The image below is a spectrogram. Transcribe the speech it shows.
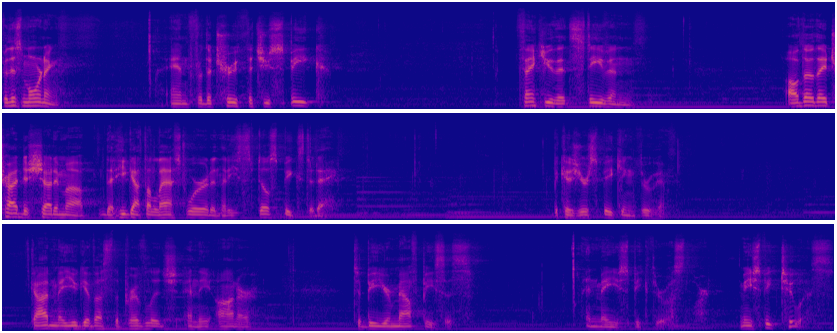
for this morning and for the truth that you speak. Thank you that Stephen, although they tried to shut him up, that he got the last word and that he still speaks today because you're speaking through him. God, may you give us the privilege and the honor to be your mouthpieces. And may you speak through us, Lord. May you speak to us.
